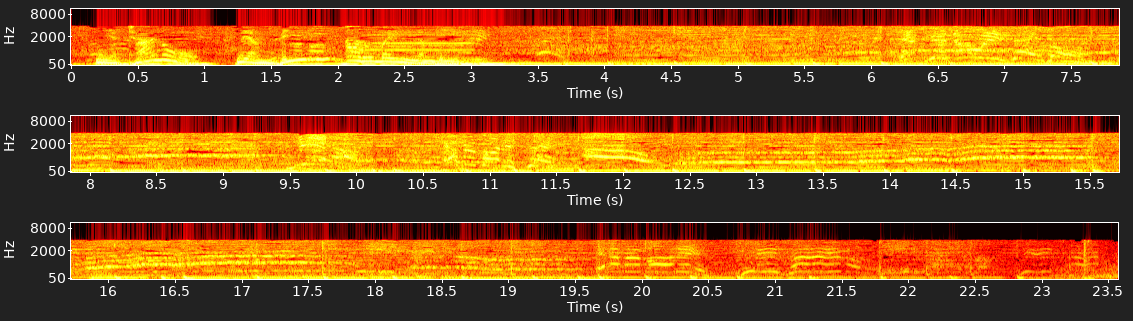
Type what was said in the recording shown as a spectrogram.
mia tano mia mbili arobaini na mbili. Everybody say, oh.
